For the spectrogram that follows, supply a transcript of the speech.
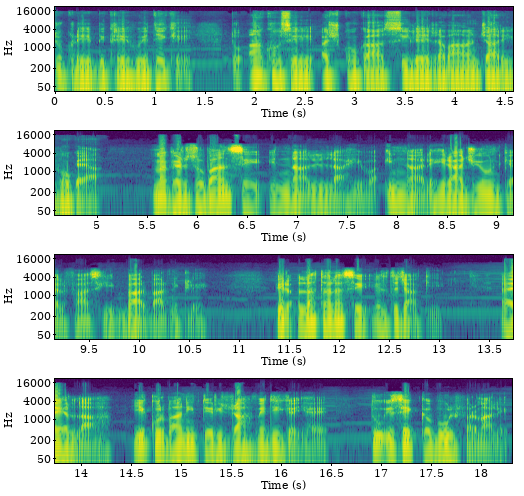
टुकड़े बिखरे हुए देखे तो आँखों से अशकों का सीले रवान जारी हो गया। मगर ज़ुबान से इन्ना लाही व इन्ना राजियून के अल्फाज ही बार बार निकले। फिर अल्लाह ताला से इल्तजा की अल्लाह, ये कुर्बानी तेरी राह में दी गई है, तू इसे कबूल फरमा ले।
